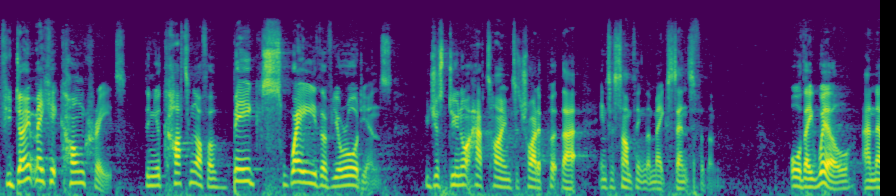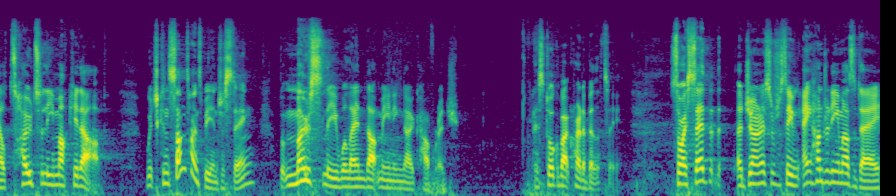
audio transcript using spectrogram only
If you don't make it concrete, then you're cutting off a big swathe of your audience who just do not have time to try to put that into something that makes sense for them. Or they will, and they'll totally muck it up, which can sometimes be interesting, but mostly will end up meaning no coverage. Let's talk about credibility. So I said that a journalist is receiving 800 emails a day,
